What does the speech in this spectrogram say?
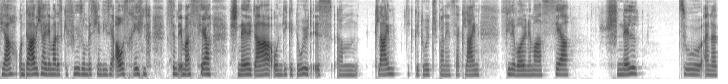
ja, und da habe ich halt immer das Gefühl, so ein bisschen diese Ausreden sind immer sehr schnell da und die Geduld ist ähm, klein, die Geduldsspanne ist sehr klein. Viele wollen immer sehr schnell zu, einer,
